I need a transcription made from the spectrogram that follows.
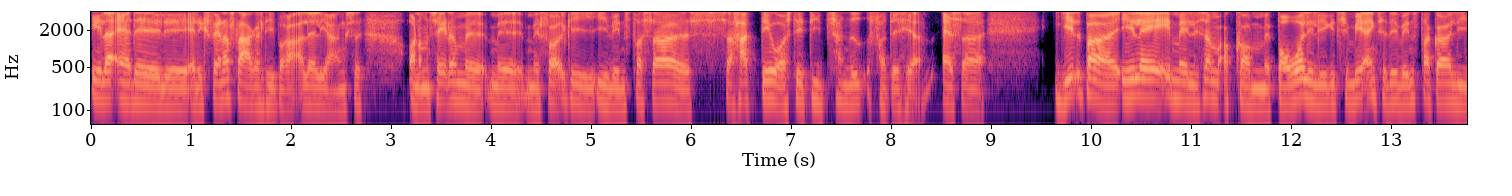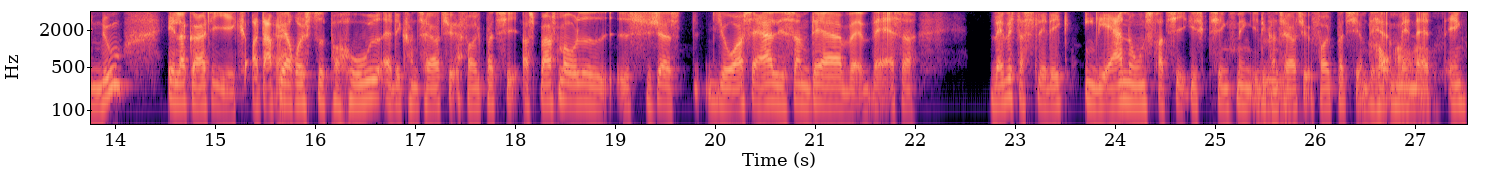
eller er det øh, Alex Vanopslagh og Liberale Alliance? Og når man taler med, med, med folk i, i Venstre, så, så har det jo også det, de tager ned fra det her. Altså, hjælper LA med ligesom at komme med borgerlig legitimering til det, Venstre gør lige nu, eller gør de ikke? Og der bliver ja. rystet på hovedet af det konservative ja. folkeparti. Og spørgsmålet, synes jeg jo også er, ligesom, det er, hvad, hvad, altså, hvad hvis der slet ikke egentlig er nogen strategisk tænkning i det mm. konservative folkeparti om det her, men at ikke,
